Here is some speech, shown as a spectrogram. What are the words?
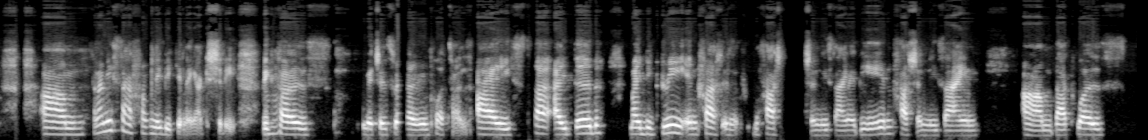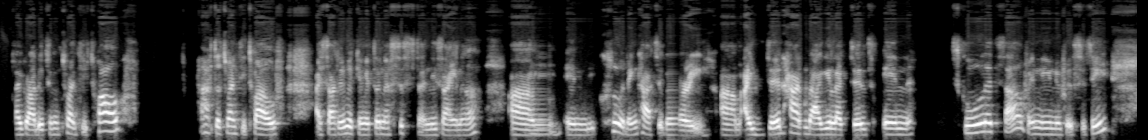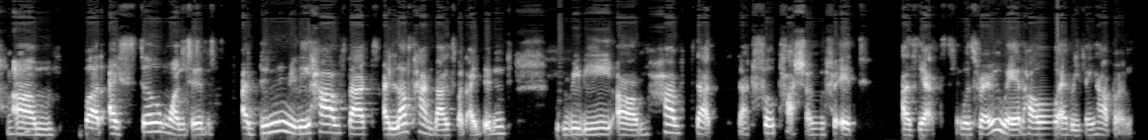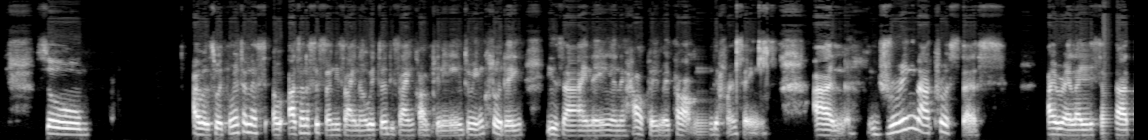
Um, let me start from the beginning actually, mm-hmm. because. Mm-hmm which is very important. I start, I did my degree in fashion fashion design, my BA in fashion design. Um, that was I graduated in 2012. After 2012, I started working with an assistant designer um, mm. in the clothing category. Um, I did handbag electives in school itself, in the university, mm-hmm. um, but I still wanted I didn't really have that. I loved handbags, but I didn't really um, have that that full passion for it as yet. It was very weird how everything happened. So I was working with an, as an assistant designer with a design company, doing clothing designing and helping with um, different things. And during that process, I realized that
